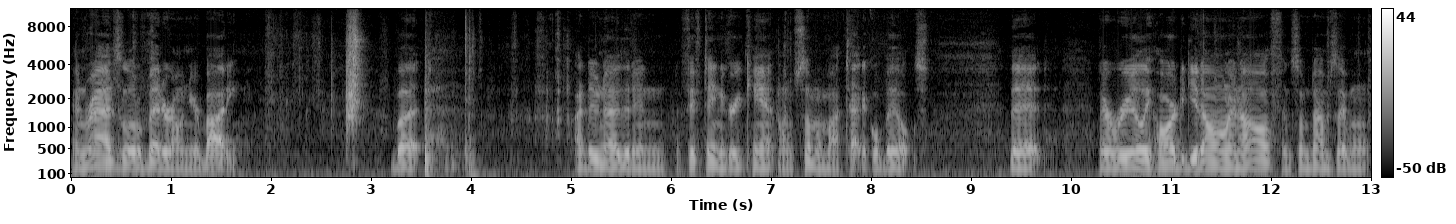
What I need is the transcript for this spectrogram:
and rides a little better on your body but I do know that in a 15 degree cant on some of my tactical belts that they're really hard to get on and off and sometimes they won't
